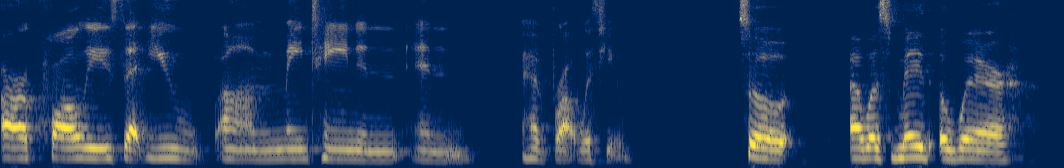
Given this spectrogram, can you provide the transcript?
are qualities that you um, maintain and and have brought with you? So I was made aware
